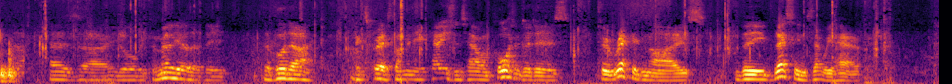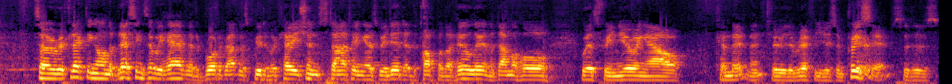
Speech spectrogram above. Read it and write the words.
And as uh, you'll be familiar, that the, the Buddha expressed on many occasions how important it is to recognize the blessings that we have. So, reflecting on the blessings that we have that have brought about this beautiful occasion, starting as we did at the top of the hill there in the Dhamma Hall, with renewing our commitment to the refuges and precepts. It is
